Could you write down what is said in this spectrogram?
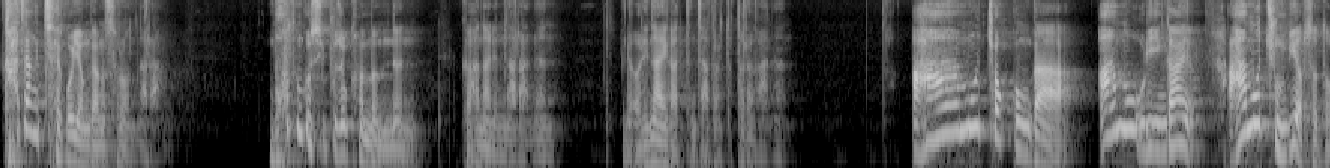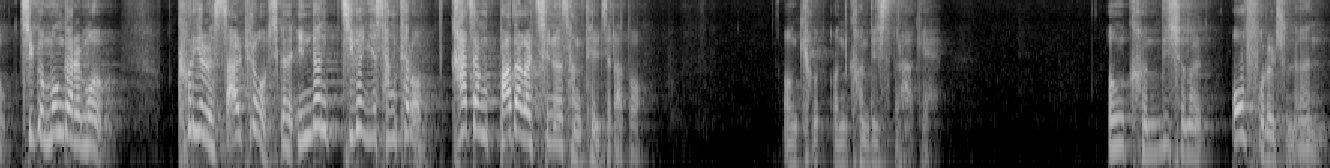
가장 최고 영광스러운 나라, 모든 것이 부족함 없는 그 하나님 나라는 어린아이 같은 자들도 들어가는 아무 조건과 아무 우리 인간 아무 준비 없어도 지금 뭔가를 뭐 커리어를 쌓을 필요가 없이 그냥 있는 지금 이 상태로 가장 바닥을 치는 상태일지라도 언컨디셔널하게 언컨디셔널 오프를 주는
